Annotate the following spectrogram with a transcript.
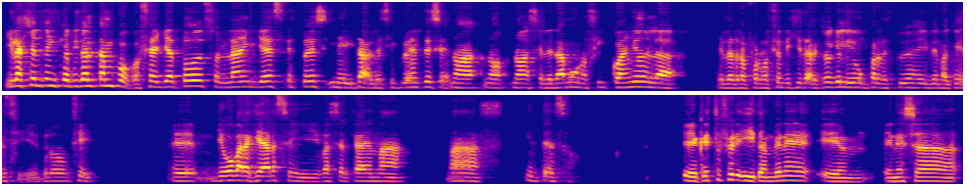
y la gente en capital tampoco, o sea, ya todo es online, ya es, esto es inevitable, simplemente se, nos, nos, aceleramos unos cinco años en la, en la transformación digital. Creo que leí un par de estudios ahí de McKinsey, pero sí, eh, llegó para quedarse y va a ser cada vez más, más intenso. Eh, Christopher, y también eh, em, en esa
